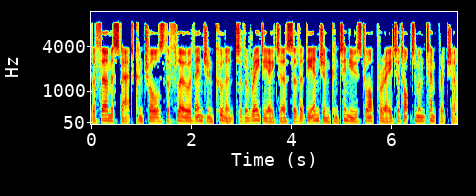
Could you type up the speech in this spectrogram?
the thermostat controls the flow of engine coolant to the radiator so that the engine continues to operate at optimum temperature.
